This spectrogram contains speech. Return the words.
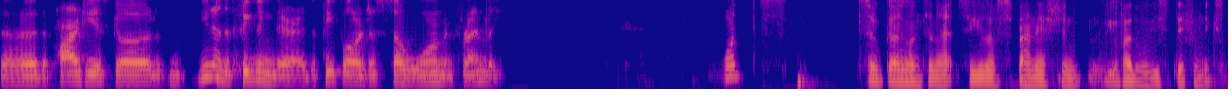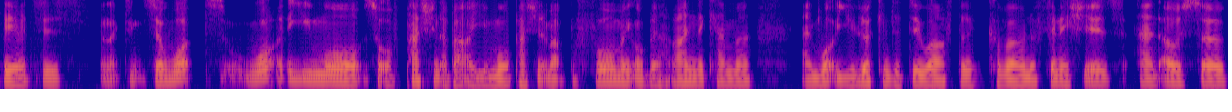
The the party is good. You know, the feeling there. The people are just so warm and friendly. What's so going on to that? So you love Spanish, and you've had all these different experiences acting. So what what are you more sort of passionate about? Are you more passionate about performing or behind the camera? And what are you looking to do after Corona finishes? And also,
